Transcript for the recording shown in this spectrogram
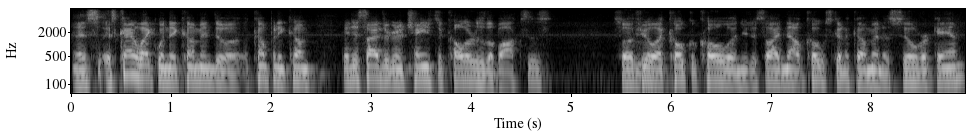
it's it's kind of like when they come into a, a company, come they decide they're going to change the colors of the boxes. So if you're like Coca Cola and you decide now Coke's going to come in a silver can,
